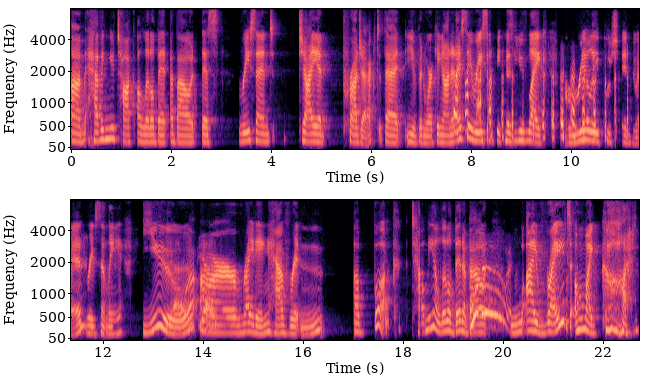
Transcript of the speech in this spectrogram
um, having you talk a little bit about this recent giant project that you've been working on. And I say recent because you've like really pushed into it recently. You are writing, have written a book. Tell me a little bit about it. I right? Oh my god.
